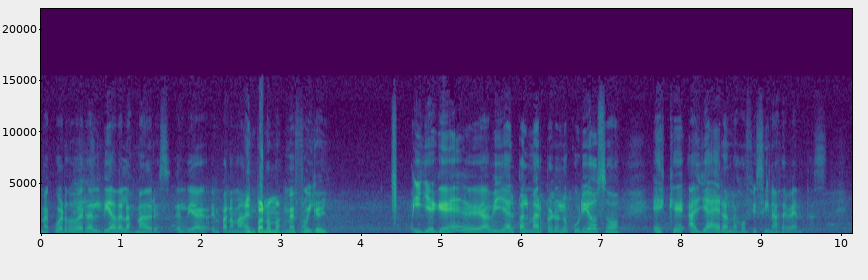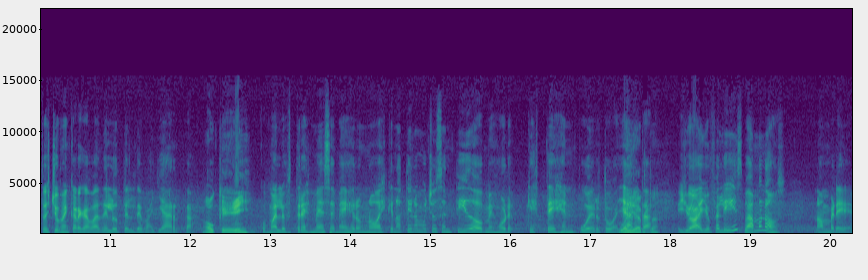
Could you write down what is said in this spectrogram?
me acuerdo era el Día de las Madres, el día en Panamá. Ah, en Panamá. Me fui. Y llegué eh, a Villa del Palmar, pero lo curioso es que allá eran las oficinas de ventas. Entonces yo me encargaba del hotel de Vallarta. Ok. Como a los tres meses me dijeron, no, es que no tiene mucho sentido, mejor que estés en Puerto Vallarta. Vallarta. Y yo, ay, yo feliz, vámonos. No, hombre,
